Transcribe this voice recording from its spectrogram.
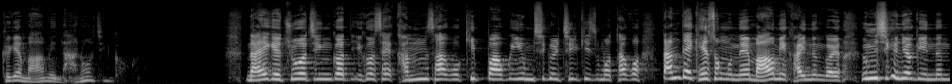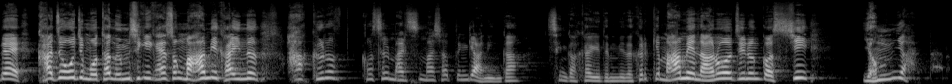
그게 마음이 나눠진 거구나. 나에게 주어진 것 이것에 감사하고 기뻐하고 이 음식을 즐기지 못하고 딴 데 계속 내 마음이 가 있는 거예요. 음식은 여기 있는데 가져오지 못한 음식이 계속 마음이 가 있는 아 그런 것을 말씀하셨던 게 아닌가 생각하게 됩니다. 그렇게 마음에 나누어지는 것이 염려한다는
